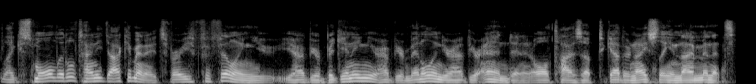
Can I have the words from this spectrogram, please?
like small little tiny documentary. It's very fulfilling. You you have your beginning, you have your middle, and you have your end, and it all ties up together nicely in nine minutes.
